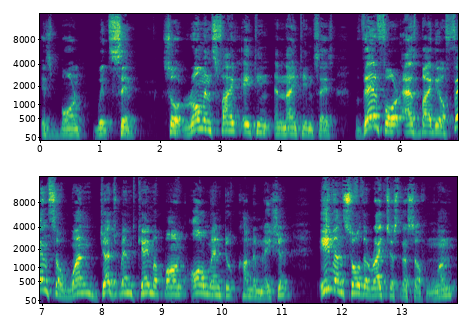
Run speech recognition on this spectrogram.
is born with sin. So Romans 5 18 and 19 says, Therefore, as by the offense of one judgment came upon all men to condemnation, even so the righteousness of one,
